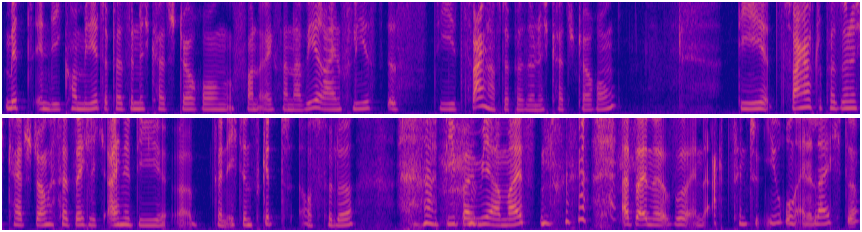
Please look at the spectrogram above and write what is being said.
mit in die kombinierte Persönlichkeitsstörung von Alexander W. reinfließt, ist die zwanghafte Persönlichkeitsstörung. Die zwanghafte Persönlichkeitsstörung ist tatsächlich eine, die, äh, wenn ich den Skit ausfülle, die bei mir am meisten, also eine so eine Akzentuierung, eine leichte.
